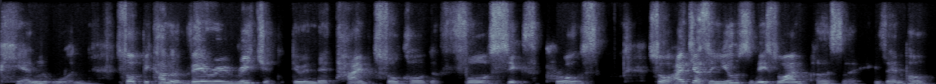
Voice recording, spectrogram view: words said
Pian so become very rigid during that time, so-called four-six prose. So I just use this one as an example.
